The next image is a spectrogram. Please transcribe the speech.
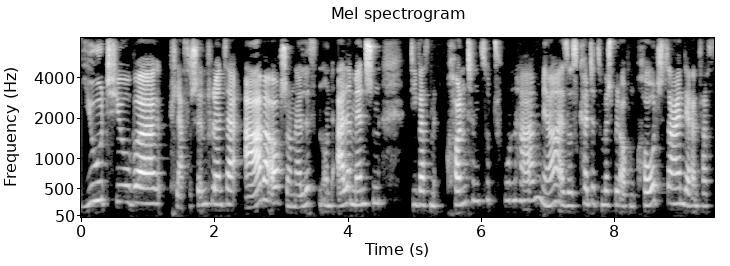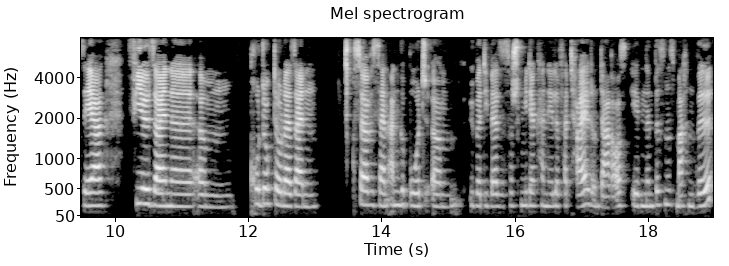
YouTuber, klassische Influencer, aber auch Journalisten und alle Menschen, die was mit Content zu tun haben. Ja, also es könnte zum Beispiel auch ein Coach sein, der einfach sehr viel seine ähm, Produkte oder sein Service, sein Angebot ähm, über diverse Social Media Kanäle verteilt und daraus eben ein Business machen will.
